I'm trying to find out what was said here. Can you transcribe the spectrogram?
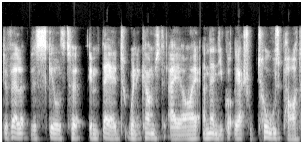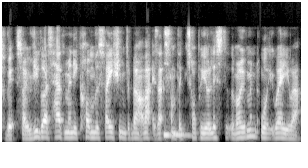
develop the skills to embed when it comes to AI? And then you've got the actual tools part of it. So, have you guys had many conversations about that? Is that something mm-hmm. top of your list at the moment? What, where are you at?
